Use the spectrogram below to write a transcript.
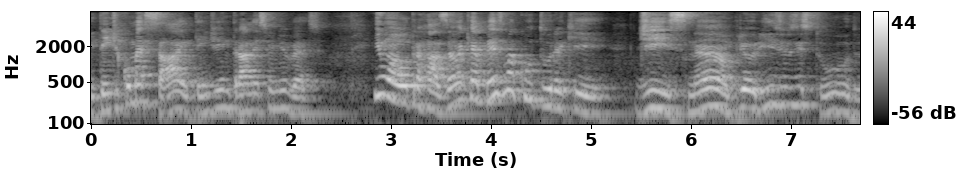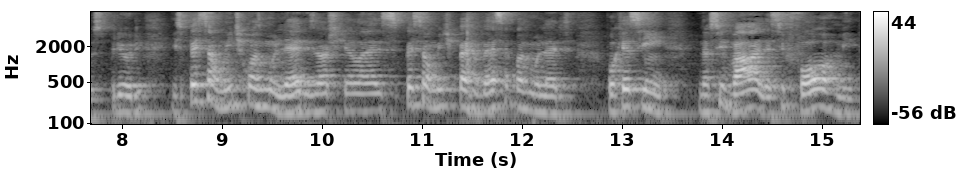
e tem de começar e tem de entrar nesse universo. E uma outra razão é que a mesma cultura que diz, não, priorize os estudos, priori... especialmente com as mulheres, eu acho que ela é especialmente perversa com as mulheres, porque assim, não se valha, se forme,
